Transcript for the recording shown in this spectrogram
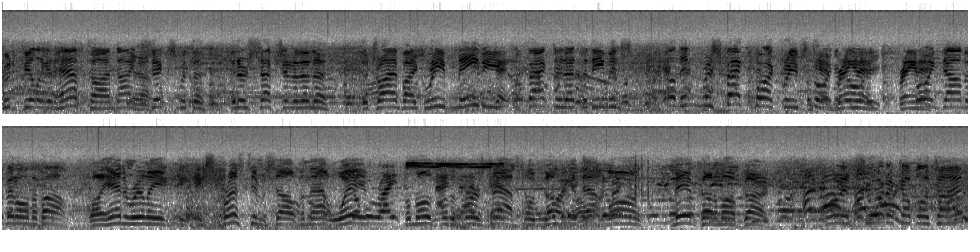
good feeling at halftime, 9-6 with the interception and then the, the drive by Grieve. Maybe a factor that the Demons well, didn't respect Mark Grieve's Okay, throwing bring it in. ability, Bring it down the middle of the ball. Well, he hadn't really expressed himself in that way right. for most of the first half, so dumping it that long may have caught him off guard. Thrown it short a couple of times.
